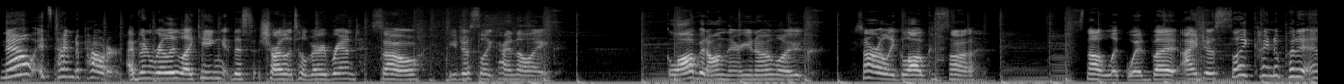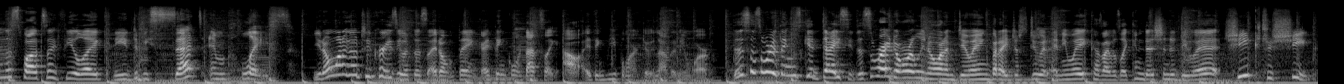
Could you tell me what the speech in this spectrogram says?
Now it's time to powder. I've been really liking this Charlotte Tilbury brand. So you just like kind of like glob it on there, you know, like it's not really glob because it's not a not liquid, but I just like kind of put it in the spots I feel like need to be set in place. You don't want to go too crazy with this, I don't think. I think that's like out. I think people aren't doing that anymore. This is where things get dicey. This is where I don't really know what I'm doing, but I just do it anyway because I was like conditioned to do it. Cheek to cheek.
